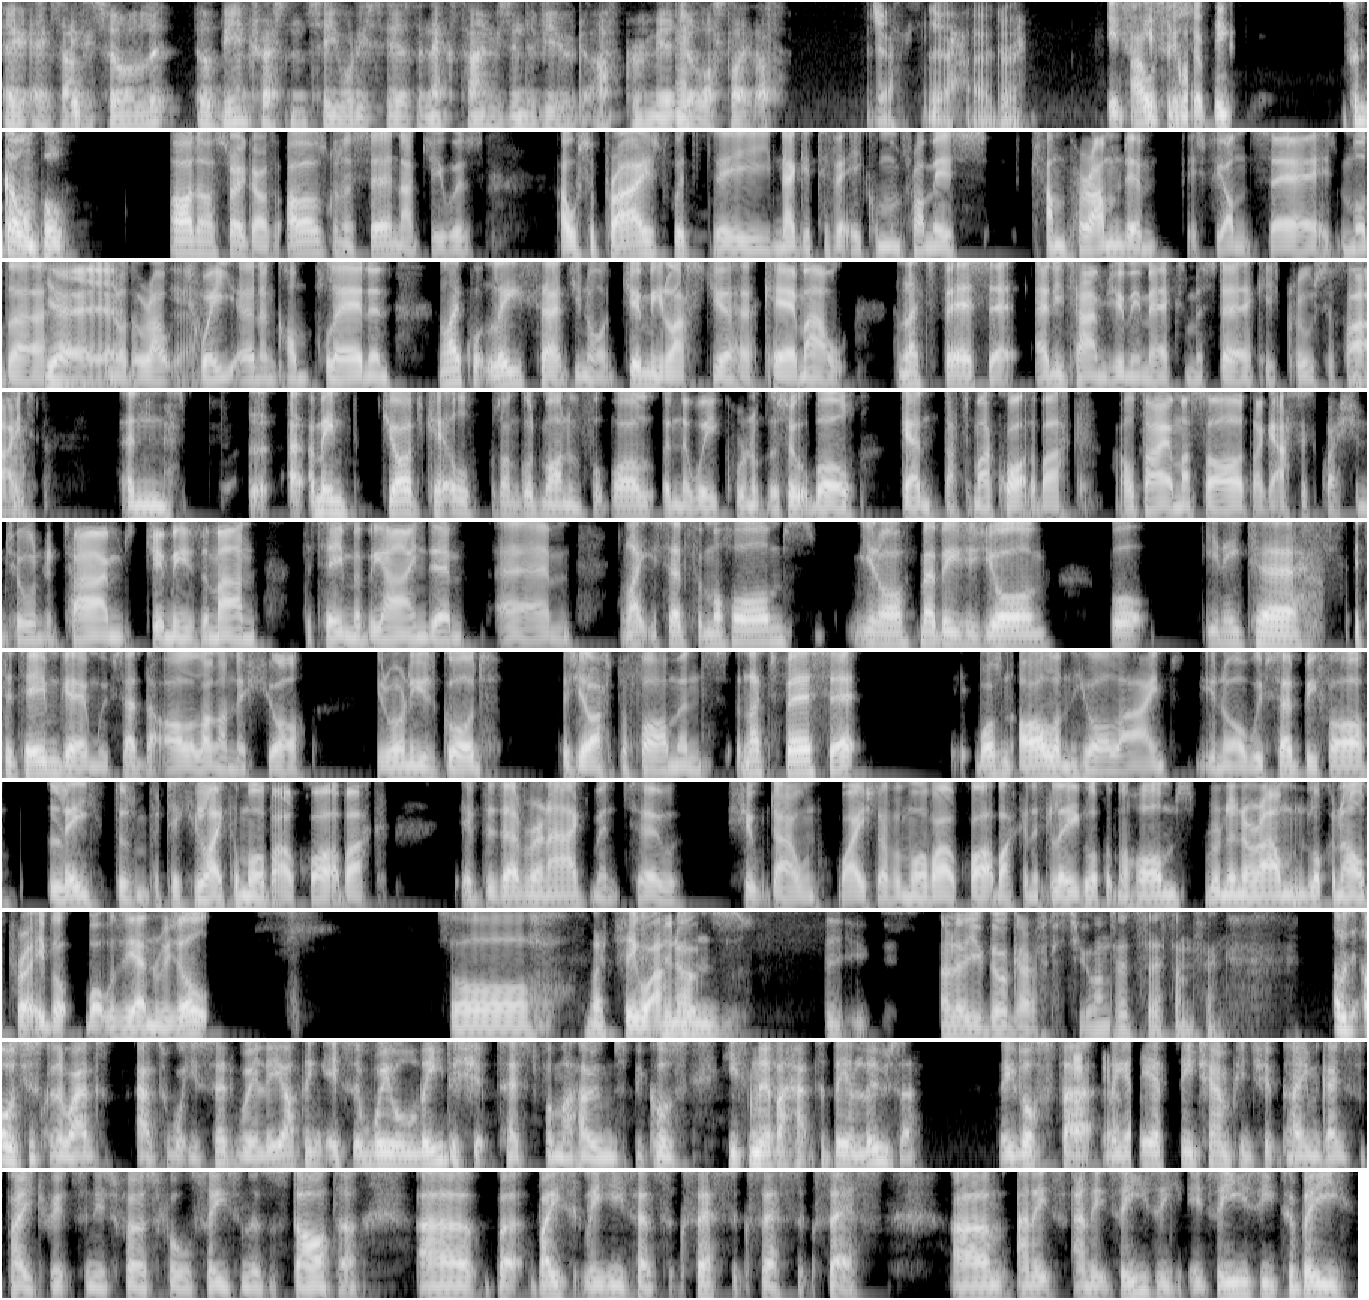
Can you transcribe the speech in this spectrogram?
exactly. So it'll, it'll, be interesting to see what he says the next time he's interviewed after a major mm. loss like that. Yeah, yeah, I agree. It's, it's a, a big. So go on, Paul. Oh no, sorry, Gareth. All I was going to say, Nadji, was I was surprised with the negativity coming from his camp around him. His fiance, his mother, Yeah, yeah. you know, they're out yeah. tweeting and complaining. And like what Lee said, you know, Jimmy last year came out, and let's face it, anytime Jimmy makes a mistake, he's crucified. and uh, I mean, George Kittle was on Good Morning Football in the week, run up the Super Bowl. Again, that's my quarterback. I'll die on my sword. I get asked this question 200 times. Jimmy's the man. The team are behind him. Um, like you said, for Mahomes, you know, maybe he's young, but you need to. It's a team game. We've said that all along on this show. You're only as good as your last performance. And let's face it, it wasn't all on the O line. You know, we've said before, Lee doesn't particularly like a mobile quarterback. If there's ever an argument to shoot down why you should have a mobile quarterback in this league, look at Mahomes running around looking all pretty, but what was the end result? So let's see what You know- happens. I'll let you go, Gareth, because you wanted to say something. I was, I was just going to add add to what you said. Really, I think it's a real leadership test for Mahomes because he's never had to be a loser. He lost that the AFC Championship game against the Patriots in his first full season as a starter, uh, but basically he's had success, success, success, um, and it's and it's easy. It's easy to be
